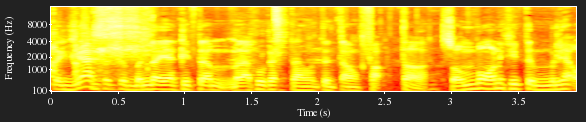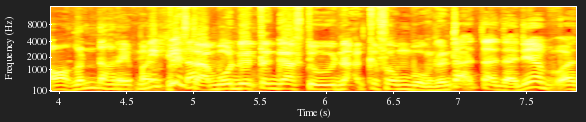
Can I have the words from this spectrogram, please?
Tegas satu benda yang kita melakukan tentang, tentang fakta. Sombong ni kita melihat orang rendah daripada Nipis kita. tak border tegas tu nak kesombong tu? Tak, tak, tak. Dia uh,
